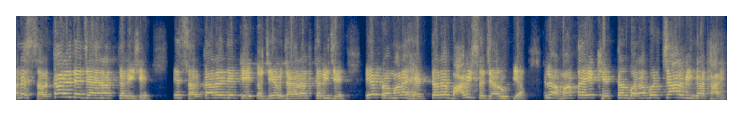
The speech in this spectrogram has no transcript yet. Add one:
અને સરકારે જે જાહેરાત કરી છે, એ સરકારે જે ટેક, જે જાહેરાત કરી છે, એ પ્રમાણે હેક્ટરે બાવીસ હજાર રૂપિયા. એટલે અમારે તો એક હેક્ટર બરાબર ચાર વીંગા થાય.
